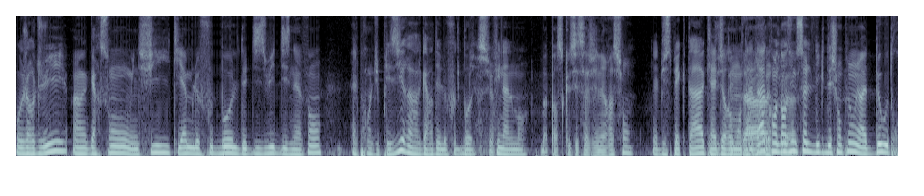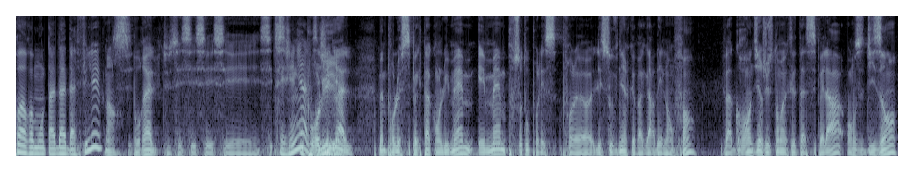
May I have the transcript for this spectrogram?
Aujourd'hui, un garçon ou une fille qui aime le football de 18-19 ans, elle prend du plaisir à regarder le football, Bien sûr. finalement. Bah, parce que c'est sa génération. Il y a du spectacle, il y a Du des remontadas. Quand dans euh, une seule Ligue des Champions, il y a deux ou trois remontadas d'affilée, Non, C'est- pour elle, c'est génial. Pour lui, génial. Même pour le spectacle en lui-même et même pour- surtout pour les pour le- les souvenirs que va garder l'enfant. Il va grandir justement avec cet aspect-là en se disant.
